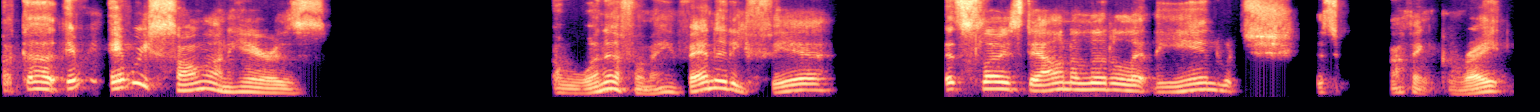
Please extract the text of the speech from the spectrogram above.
but God, every, every song on here is a winner for me. Vanity Fair, it slows down a little at the end, which is, I think, great.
